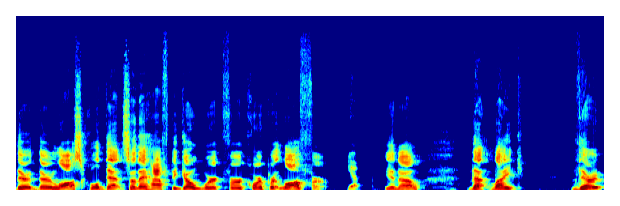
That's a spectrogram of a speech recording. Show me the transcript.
their their law school debt so they have to go work for a corporate law firm. Yep. You know? That like there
